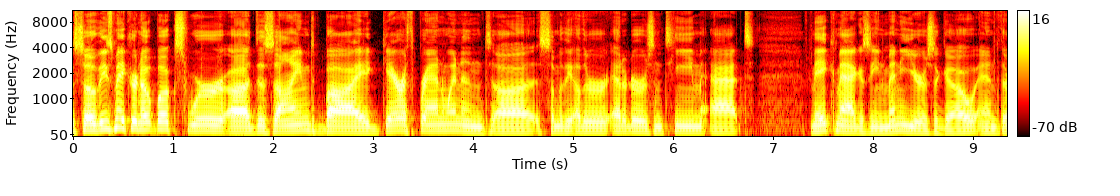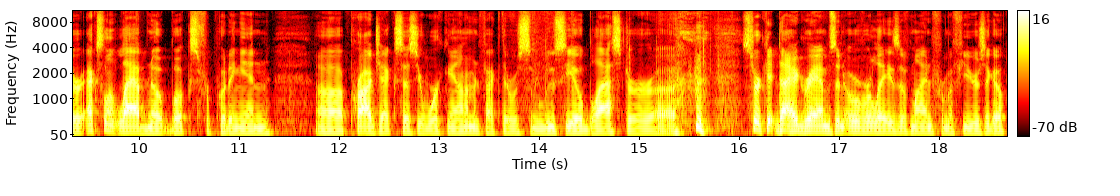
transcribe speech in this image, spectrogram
So these Maker Notebooks were uh, designed by Gareth Branwyn and uh, some of the other editors and team at Make Magazine many years ago, and they're excellent lab notebooks for putting in uh, projects as you're working on them. In fact, there was some Lucio Blaster uh, circuit diagrams and overlays of mine from a few years ago.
